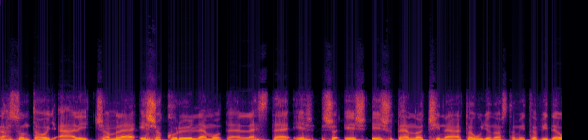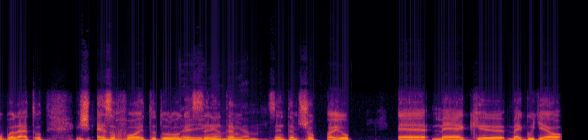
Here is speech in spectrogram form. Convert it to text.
azt mondta, hogy állítsam le, és akkor ő lemodellezte, és, és, és, és utána csinálta ugyanazt, amit a videóban látott. És ez a fajta dolog, ez igen, szerintem, igen. szerintem sokkal jobb. E, meg, meg ugye a,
